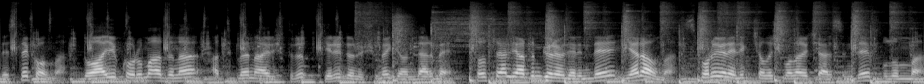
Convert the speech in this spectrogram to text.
destek olma, doğayı koruma adına atıklarını ayrıştırıp geri dönüşüme gönderme, sosyal yardım görevlerinde yer alma, spora yönelik çalışmalar içerisinde bulunma,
